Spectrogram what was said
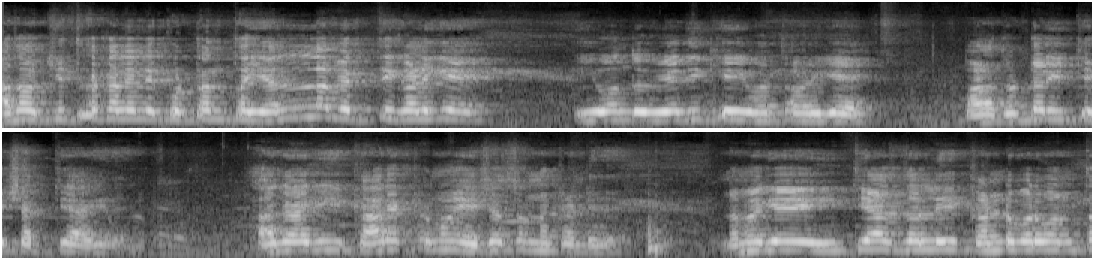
ಅಥವಾ ಚಿತ್ರಕಲೆಯಲ್ಲಿ ಕೊಟ್ಟಂಥ ಎಲ್ಲ ವ್ಯಕ್ತಿಗಳಿಗೆ ಈ ಒಂದು ವೇದಿಕೆ ಇವತ್ತು ಅವರಿಗೆ ಬಹಳ ದೊಡ್ಡ ರೀತಿಯ ಶಕ್ತಿಯಾಗಿದೆ. ಹಾಗಾಗಿ ಈ ಕಾರ್ಯಕ್ರಮ ಯಶಸ್ಸನ್ನು ಕಂಡಿದೆ. ನಮಗೆ ಇತಿಹಾಸದಲ್ಲಿ ಕಂಡುಬರುವಂಥ,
